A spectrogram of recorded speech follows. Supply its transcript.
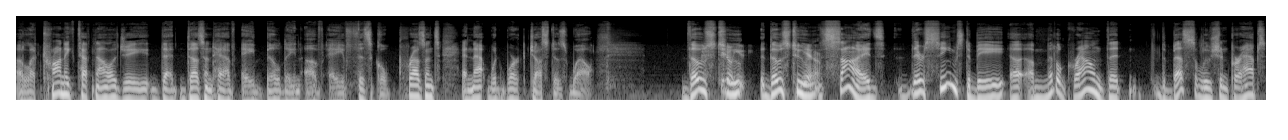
electronic technology that doesn't have a building of a physical presence, and that would work just as well. Those two, you know, you, those two yeah. sides, there seems to be a, a middle ground that the best solution, perhaps,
